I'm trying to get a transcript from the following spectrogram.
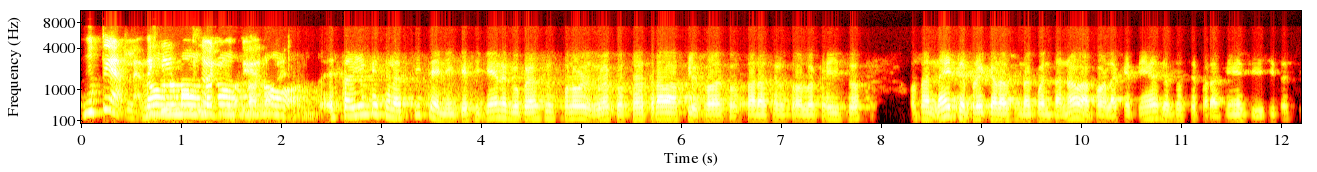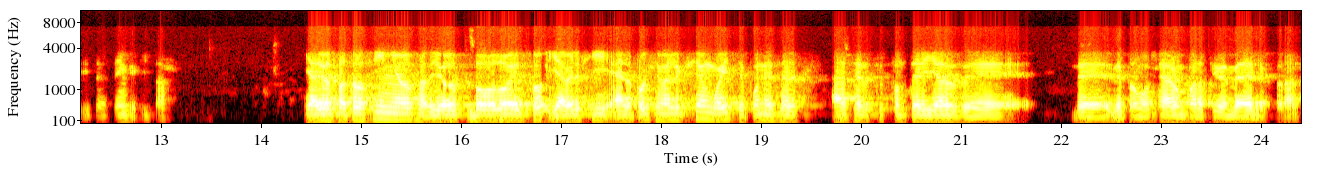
Mutearla. no, no, no, no, no. Está bien que se las quiten y que si quieren recuperar sus followers les va a costar trabajo y les va a costar hacer todo lo que hizo. O sea, nadie te puede que abras una cuenta nueva, pero la que tienes les hace para fines ilícitos y se las tienen que quitar. Y adiós patrocinios, adiós todo eso, y a ver si en la próxima elección, güey, te pones a, a hacer tus tonterías de, de, de promocionar un partido en vez de electoral.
